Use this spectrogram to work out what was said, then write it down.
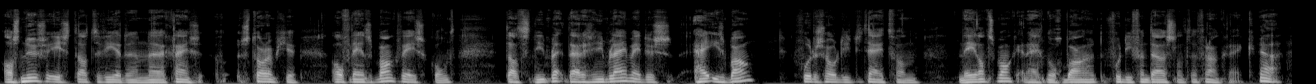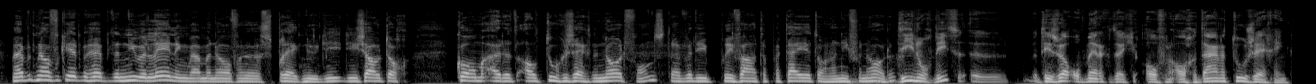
Als nu zo is dat er weer een uh, klein stormpje over Nederlands bankwezen komt... Dat is niet, daar is hij niet blij mee. Dus hij is bang voor de soliditeit van de Nederlandse bank... en hij is nog bang voor die van Duitsland en Frankrijk. Ja, maar heb ik nou verkeerd begrepen... de nieuwe lening waar men over spreekt nu... die, die zou toch komen uit het al toegezegde noodfonds. Daar hebben die private partijen toch nog niet voor nodig? Die nog niet. Uh, het is wel opmerkelijk dat je over een al gedane toezegging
